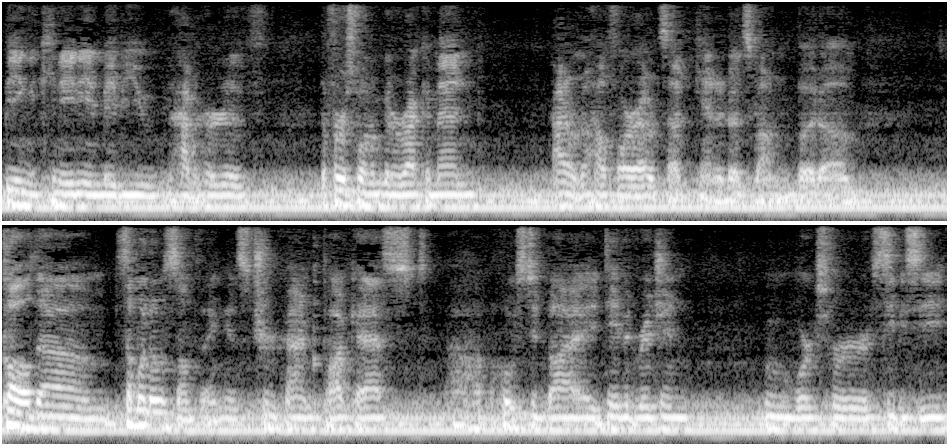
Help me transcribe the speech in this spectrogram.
Being a Canadian, maybe you haven't heard of. The first one I'm going to recommend. I don't know how far outside Canada it's gone, but um, called um, "Someone Knows Something." It's a true crime podcast uh, hosted by David Ridgen, who works for CBC,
